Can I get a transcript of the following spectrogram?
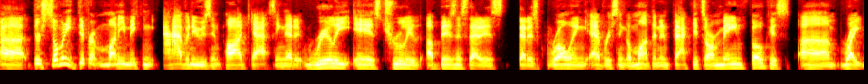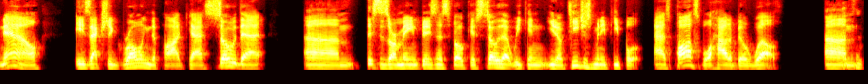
uh, there's so many different money making avenues in podcasting that it really is truly a business that is that is growing every single month. And in fact, it's our main focus um, right now is actually growing the podcast so that um, this is our main business focus so that we can you know teach as many people as possible how to build wealth. Um,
